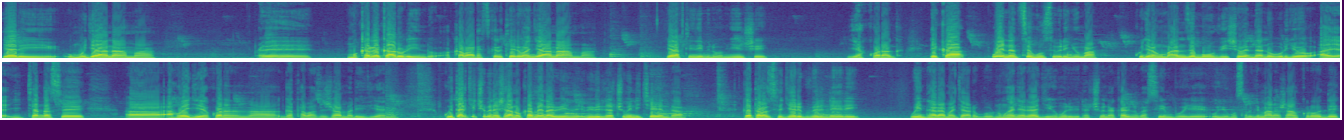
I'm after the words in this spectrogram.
yari umujyanama eh, mu karere ka rurindo akaba na sekereteri wa njyanama yari afite indi mirimo myinshi yakoraga. Reka wenda nse nkusubira inyuma kugira ngo mbanze mbumvishe wenda n'uburyo cyangwa se ah, aho yagiye akorana na gatabazi jean marie vianney. Ku itariki cumi n'eshanu kamena bibiri na cumi n'icyenda gatabazi icyo gihe ari guverineri w'intara y'amajyaruguru ni umwanya yari yagiyeho muri bibiri na cumi na karindwi asimbuye uyu musabyimana jean claude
